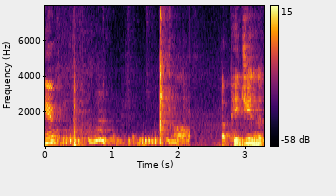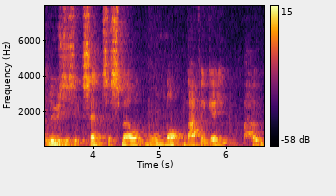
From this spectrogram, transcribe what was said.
You. A pigeon that loses its sense of smell will not navigate home.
